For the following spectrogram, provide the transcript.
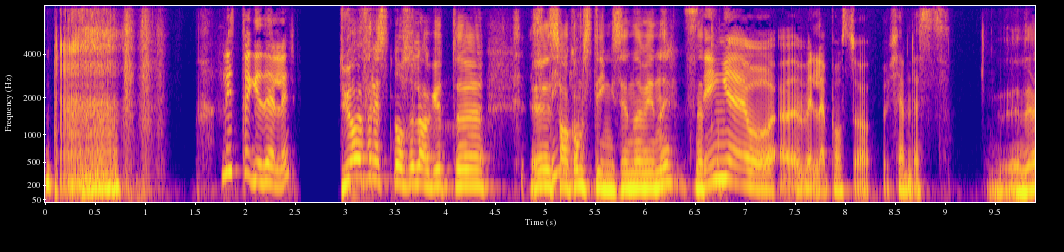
Litt begge deler. Du har jo forresten også laget uh, sak om Sting sine vinner. Sting er jo, eh, vil jeg påstå, kjendis. Det,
